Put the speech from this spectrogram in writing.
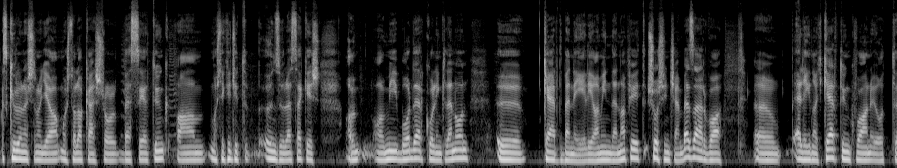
Ez különösen ugye most a lakásról beszéltünk, a, most egy kicsit önző leszek, és a, a mi border calling Lennon, ő kertben éli a mindennapjait, sosincsen bezárva, ö, elég nagy kertünk van, ő ott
